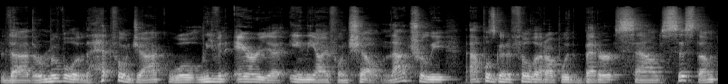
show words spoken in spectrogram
that the removal of the headphone jack will leave an area in the iPhone shell. Naturally, Apple's going to fill that up with better sound system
